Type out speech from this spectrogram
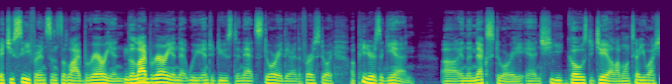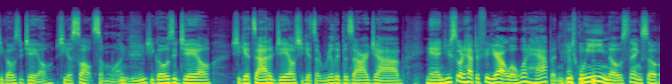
that you see, for instance, the librarian, mm-hmm. the librarian that we introduced in that story there in the first story appears again uh, in the next story, and she goes to jail. I won't tell you why she goes to jail. She assaults someone. Mm-hmm. She goes to jail. She gets out of jail. She gets a really bizarre job, and you sort of have to figure out, well, what happened between those things. So,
